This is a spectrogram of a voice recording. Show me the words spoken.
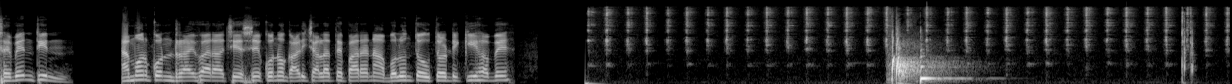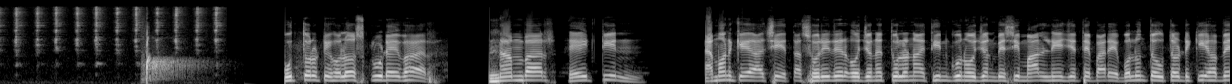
সেভেন্টিন। এমন কোন ড্রাইভার আছে সে কোনো গাড়ি চালাতে পারে না? বলুন তো উত্তরটি কি হবে? উত্তরটি হলো স্ক্রুড্রাইভার। নাম্বার এইটিন। এমন কে আছে? তা শরীরের ওজনের তুলনায় তিন গুণ ওজন বেশি মাল নিয়ে যেতে পারে। বলুন তো উত্তরটি কি হবে?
